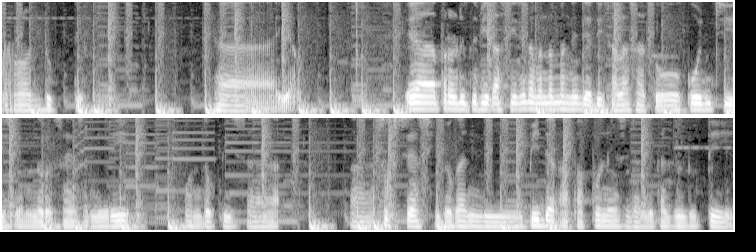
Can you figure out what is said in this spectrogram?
produktif. Nah, ya, ya produktivitas ini teman-teman ya jadi salah satu kunci sih menurut saya sendiri untuk bisa uh, sukses gitu kan di bidang apa pun yang sedang kita geluti.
